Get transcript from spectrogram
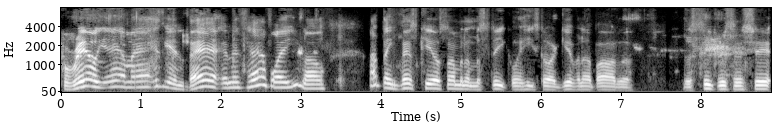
For real, yeah, man, it's getting bad, and it's halfway. You know, I think Vince killed some of the mystique when he started giving up all the the secrets and shit.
